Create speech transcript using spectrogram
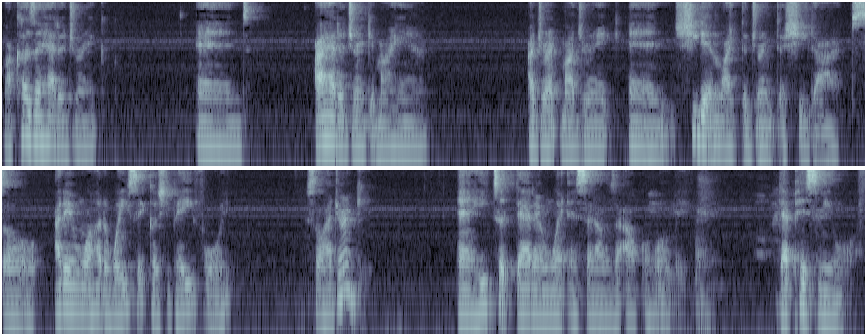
my cousin had a drink, and I had a drink in my hand. I drank my drink, and she didn't like the drink that she got, so I didn't want her to waste it because she paid for it. So I drank it, and he took that and went and said I was an alcoholic. That pissed me off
